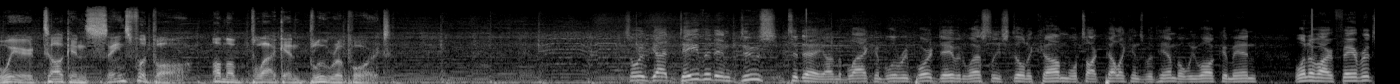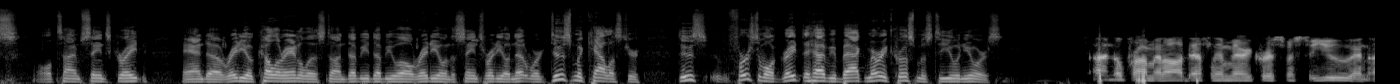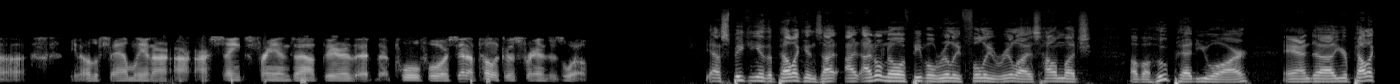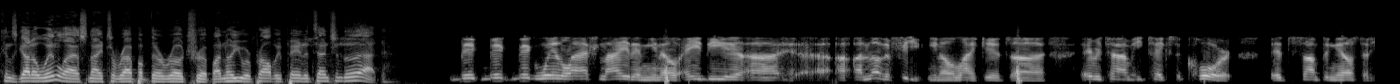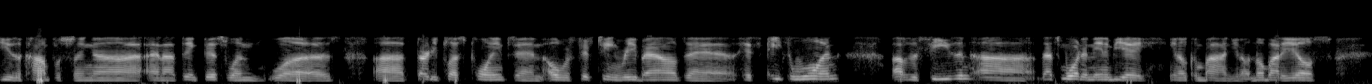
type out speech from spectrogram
We're talking Saints football on the Black and Blue Report. So we've got David and Deuce today on the Black and Blue Report. David Wesley still to come. We'll talk Pelicans with him, but we welcome in one of our favorites, all-time Saints great, and uh, radio color analyst on WWL Radio and the Saints Radio Network, Deuce McAllister. Deuce, first of all, great to have you back. Merry Christmas to you and yours. Uh, no problem at all. Definitely a Merry Christmas to you and uh, you know, the family and our, our, our Saints friends out there that, that pull for us and our Pelicans friends as well. Yeah, speaking of the Pelicans, I, I, I don't know if people really fully realize how much of a hoop head you are. And uh, your Pelicans got a win last night to wrap up their road trip. I know you were probably paying attention to that. Big, big, big win last night, and you know, AD uh, another feat. You know, like it's uh, every time he takes the court, it's something else that he's accomplishing. Uh, and I think this one was uh, 30 plus points and over 15 rebounds and his eighth one of the season. Uh, that's more than the NBA, you know, combined. You know, nobody else.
